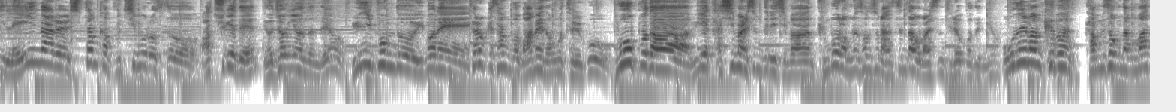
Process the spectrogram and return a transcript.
이 레이나를 13카 붙임으로써 맞추게 된 여정이었는데요. 유니폼도 이번에 새롭게 산 거 마음에 너무 들고 무엇보다 위에 다시 말씀드리지만 근본 없는 선수는 안 쓴다고 말씀드렸거든요. 오늘만큼은 감성 낭만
